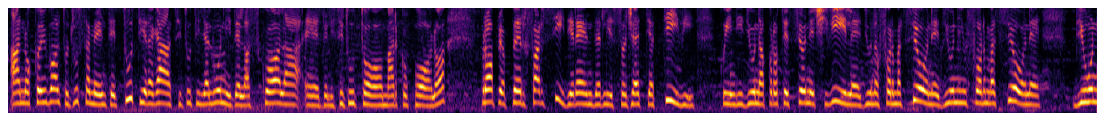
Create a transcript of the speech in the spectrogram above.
Hanno coinvolto giustamente tutti i ragazzi, tutti gli alunni della scuola eh, dell'Istituto Marco Polo proprio per far sì di renderli soggetti attivi, quindi di una protezione civile, di una formazione, di un'informazione, di un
